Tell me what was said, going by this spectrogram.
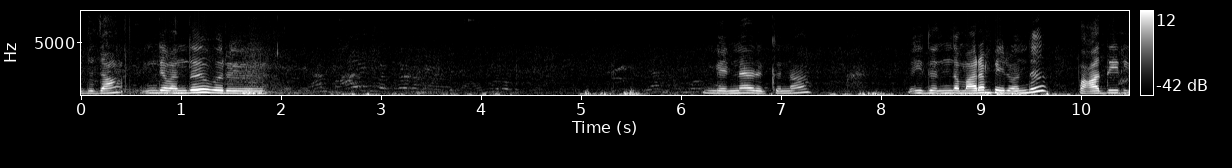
அதுதான். இங்கே வந்து ஒரு இங்கே என்ன இருக்குன்னா இது இந்த மரம் பேர் வந்து பாதிரி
